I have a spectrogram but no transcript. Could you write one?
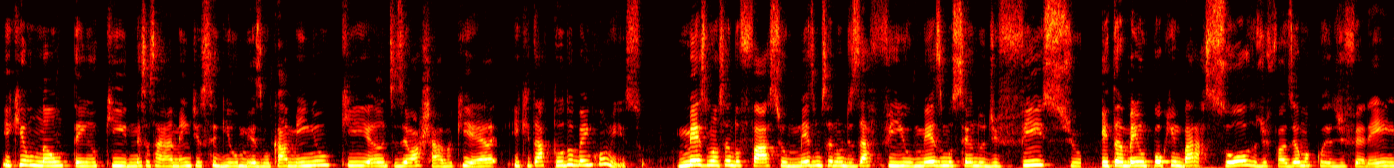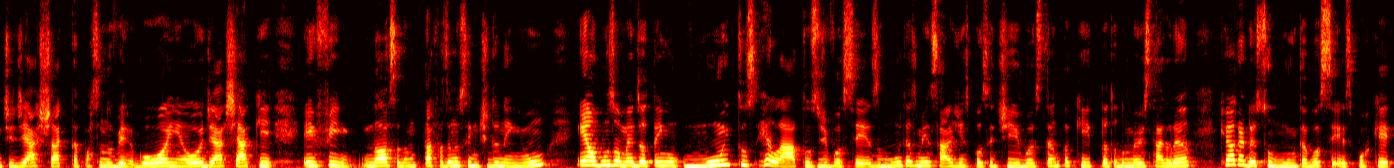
e que eu não tenho que necessariamente seguir o mesmo caminho que antes eu achava que era e que tá tudo bem com isso. Mesmo não sendo fácil, mesmo sendo um desafio, mesmo sendo difícil e também um pouco embaraçoso de fazer uma coisa diferente, de achar que tá passando vergonha ou de achar que, enfim, nossa, não tá fazendo sentido nenhum. Em alguns momentos eu tenho muitos relatos de vocês, muitas mensagens positivas, tanto aqui, tanto no meu Instagram, que eu agradeço muito a vocês, porque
